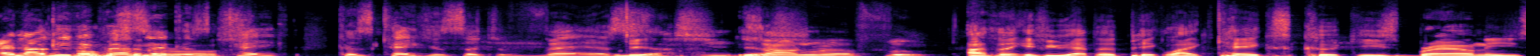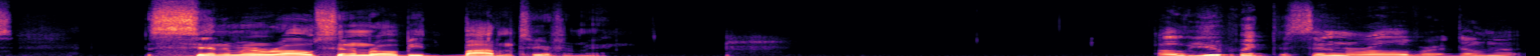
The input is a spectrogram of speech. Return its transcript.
And I'll give you over past that cinnamon because rolls. cake, because cake is such a vast Yes, yes. genre of food. I think if you had to pick like cakes, cookies, brownies, cinnamon roll, cinnamon roll would be bottom tier for me. Oh, you picked the cinnamon roll over a donut?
